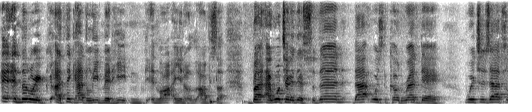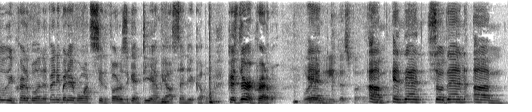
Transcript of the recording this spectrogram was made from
and, and literally, I think had to leave mid heat and, and you know obviously. But I will tell you this. So then that was the Code Red Day, which is absolutely incredible. And if anybody ever wants to see the photos again, DM me. I'll send you a couple because they're incredible. We're and, gonna need those photos. um, and then so then um,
